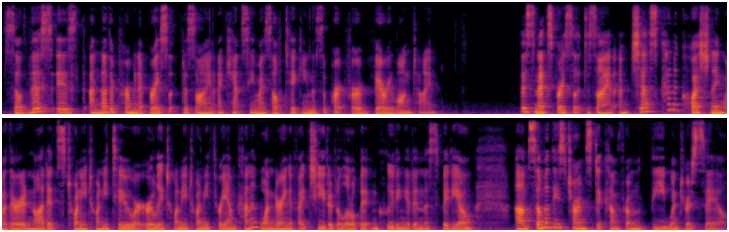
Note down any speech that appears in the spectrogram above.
So this is another permanent bracelet design. I can't see myself taking this apart for a very long time. This next bracelet design, I'm just kind of questioning whether or not it's 2022 or early 2023. I'm kind of wondering if I cheated a little bit including it in this video. Um, some of these charms did come from the winter sale.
